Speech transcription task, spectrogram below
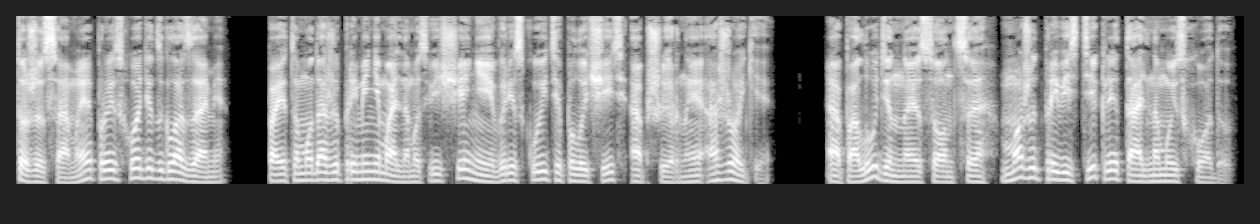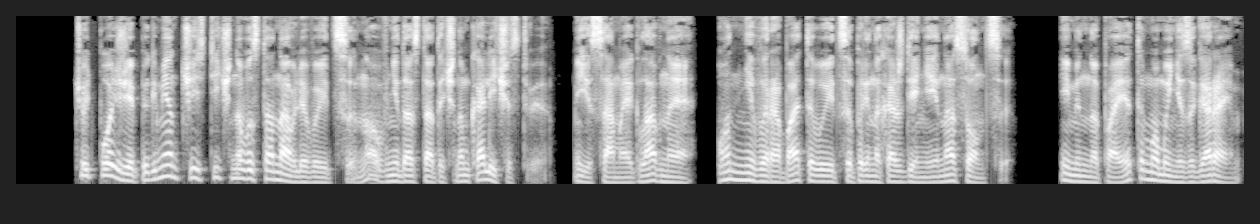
То же самое происходит с глазами. Поэтому даже при минимальном освещении вы рискуете получить обширные ожоги. А полуденное солнце может привести к летальному исходу. Чуть позже пигмент частично восстанавливается, но в недостаточном количестве. И самое главное, он не вырабатывается при нахождении на солнце. Именно поэтому мы не загораем.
